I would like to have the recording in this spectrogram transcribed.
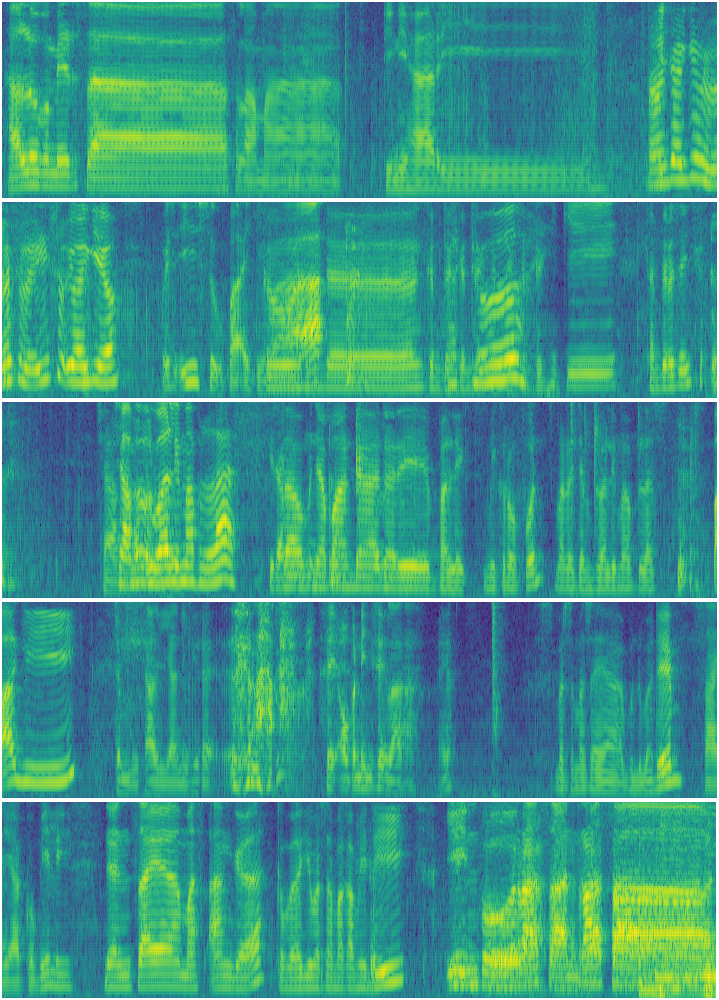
Halo pemirsa, selamat dini hari. Anjay iki wis wis isuk ya iki ya. Wis isu Pak iki Pak. Gendeng, gendeng, gendeng, Aduh, gendeng, iki Jam piro sih? jam 2.15. Kita menyapa Anda dari balik mikrofon pada jam 2.15 pagi demi kalian nih kira saya opening sih lah bersama saya Bundu Badem. saya Kopili Dan saya Mas Angga. Kembali lagi bersama kami di Info Rasan Rasan.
